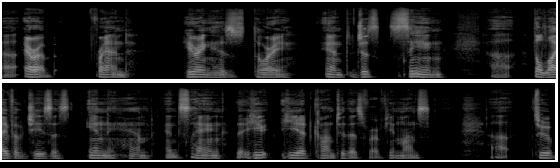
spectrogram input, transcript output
uh, Arab friend, hearing his story, and just seeing uh, the life of Jesus in him, and saying that he he had gone through this for a few months uh, through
